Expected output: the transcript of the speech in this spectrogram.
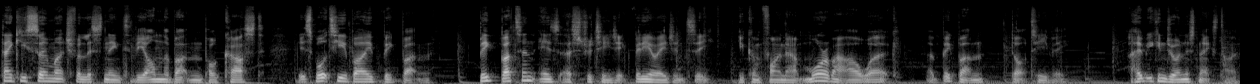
Thank you so much for listening to the On the Button podcast. It's brought to you by Big Button. Big Button is a strategic video agency. You can find out more about our work at bigbutton.tv. I hope you can join us next time.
